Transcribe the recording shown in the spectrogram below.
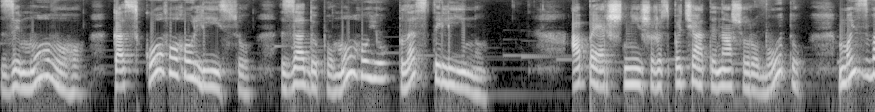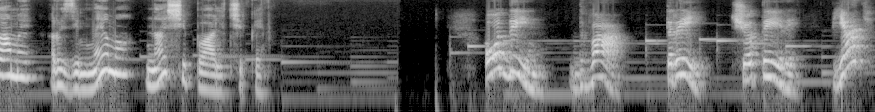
зимового казкового лісу за допомогою пластиліну. А перш ніж розпочати нашу роботу, ми з вами розімнемо наші пальчики. Один, два, три, чотири, п'ять.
